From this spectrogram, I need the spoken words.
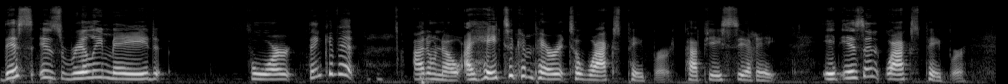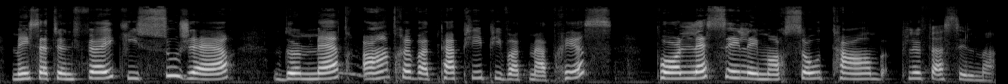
this is really made for, think of it, I don't know, I hate to compare it to wax paper, papier ciré. It isn't wax paper, mais c'est une feuille qui suggère de mettre entre votre papier puis votre matrice pour laisser les morceaux tomber plus facilement.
